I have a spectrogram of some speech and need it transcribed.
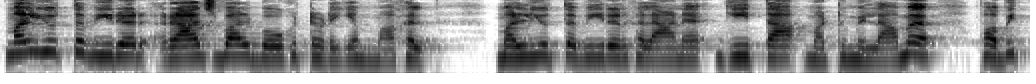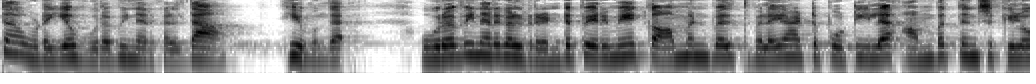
மல்யுத்த வீரர் ராஜ்பால் போகட்டுடைய மகள். மல்யுத்த வீரர்களான கீதா மட்டுமில்லாம பபிதாவுடைய உறவினர்கள் தான் இவங்க. உறவினர்கள் ரெண்டு பேருமே காமன்வெல்த் விளையாட்டு போட்டியில 55 கிலோ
